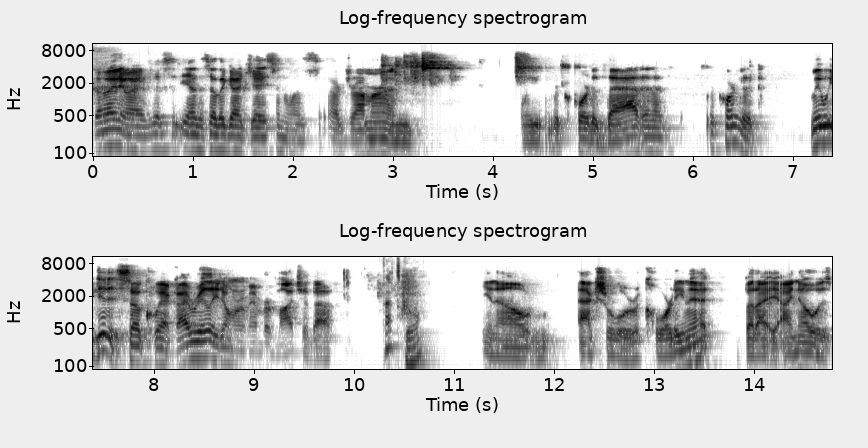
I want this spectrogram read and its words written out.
so anyway, this yeah, this other guy Jason was our drummer, and we recorded that, and I recorded it. I mean, we did it so quick. I really don't remember much about. That's cool. You know, actual recording it, but I, I know it was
